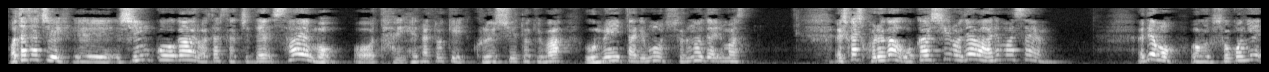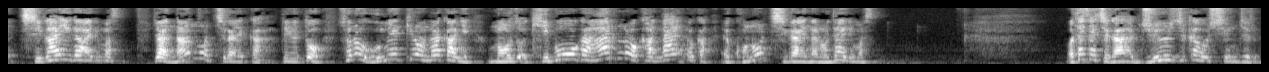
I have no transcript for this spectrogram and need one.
私たち、信仰がある私たちでさえも大変な時、苦しい時はうめいたりもするのであります。しかしこれがおかしいのではありません。でも、そこに違いがあります。じゃあ何の違いかというと、そのうめきの中に希望があるのかないのか、この違いなのであります。私たちが十字架を信じる、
